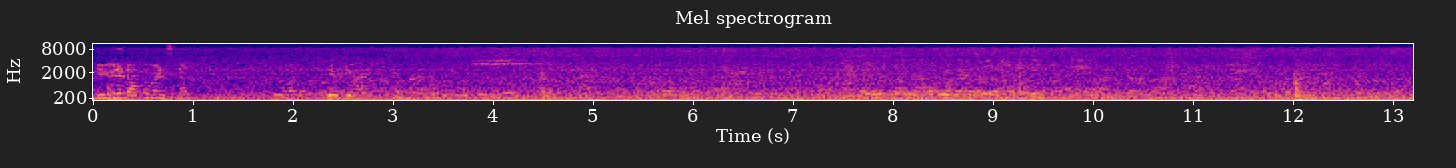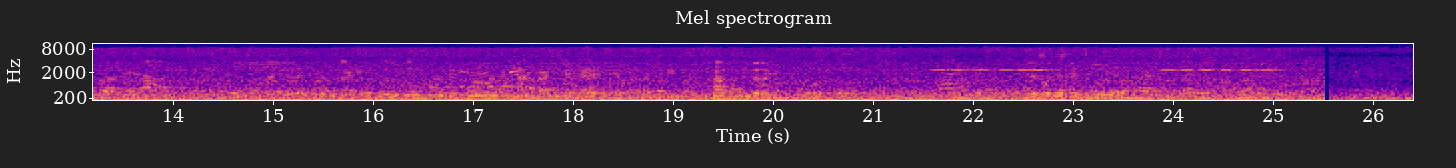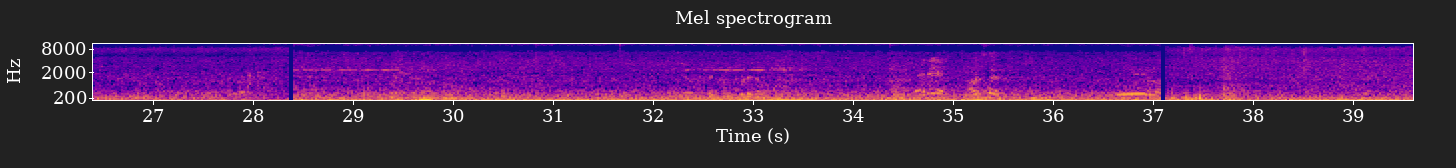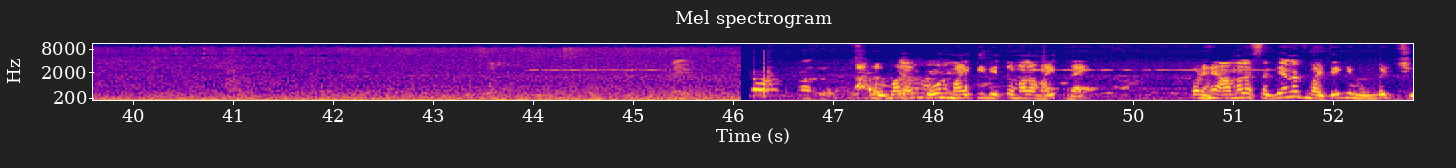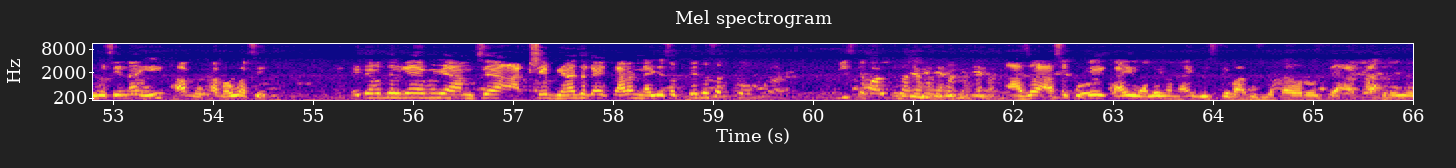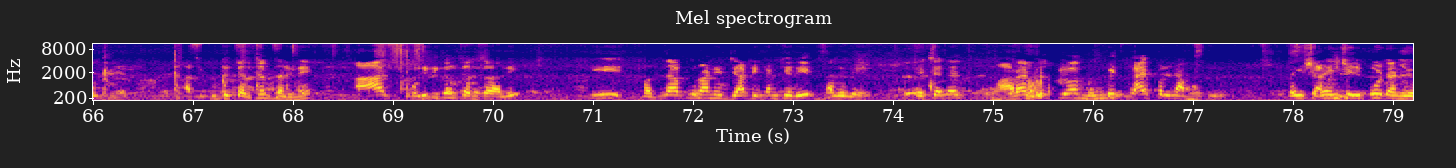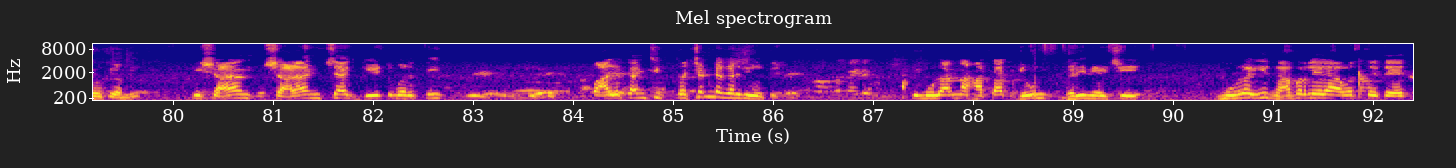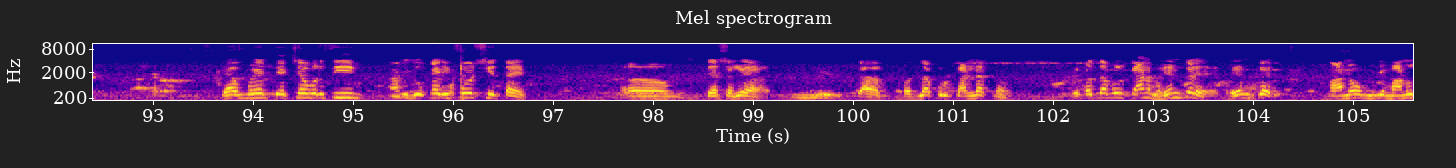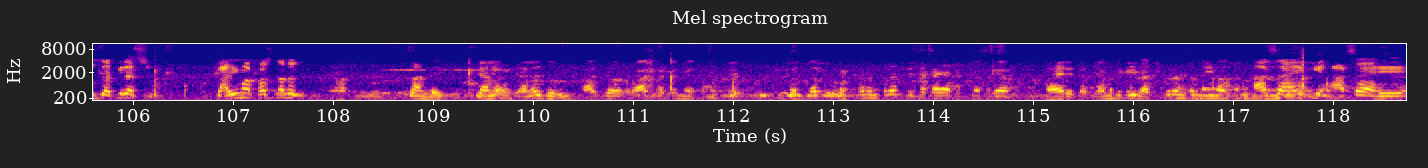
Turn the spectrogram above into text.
Give you the documents, na? Give, give. हाँ तुम्हाला कोण माहिती देतं मला माहीत नाही. पण हे आम्हाला सगळ्यांनाच माहिती आहे की मुंबईत शिवसेना ही हा मोठा भाऊ असेल. याच्याबद्दल काय म्हणजे आमचे आक्षेप घेण्याचं काही कारण नाही जे सत्य आहे ते सत्य वीस ते बावीस आज असं कुठे काही झालेलं नाही वीस ते बावीस गटावर आग्रही वगैरे अशी कुठे चर्चाच झाली नाही. आज पॉलिटिकल चर्चा आली की बदलापूर आणि ज्या ठिकाणचे रेप झालेले आहेत त्याच्याने महाराष्ट्रात किंवा मुंबईत काय परिणाम होतो? काही शाळांचे रिपोर्ट आणले होते आम्ही. की शाळां शाळांच्या गेटवरती पालकांची प्रचंड गर्दी होते. की मुलांना हातात घेऊन घरी न्यायची. मुलं ही घाबरलेल्या अवस्थेत आहेत. त्यामुळे त्याच्यावरती आणि जो काही रिपोर्ट्स येत आहेत त्या सगळ्या का- बदलापूर कांडातनं ते बदलापूर कांड भयंकर आहे भयंकर. मानव म्हणजे माणूस जातीला काळीमा फासणारं कांड आहे. त्याला त्याला धरून आज राज ठाकरेंनी असं म्हटलंय की बदलापूर घटनेनंतरच त्याच्या काय या घटना सगळ्या बाहेर येतात? यामध्ये काही राजकारण तर नाही ना? असं आहे की असं आहे.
